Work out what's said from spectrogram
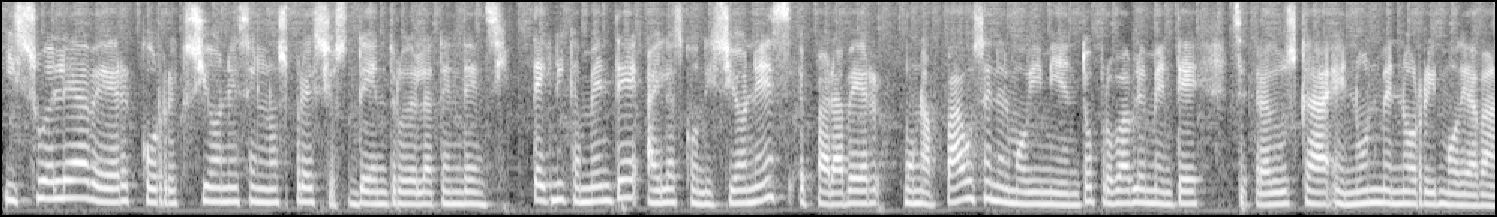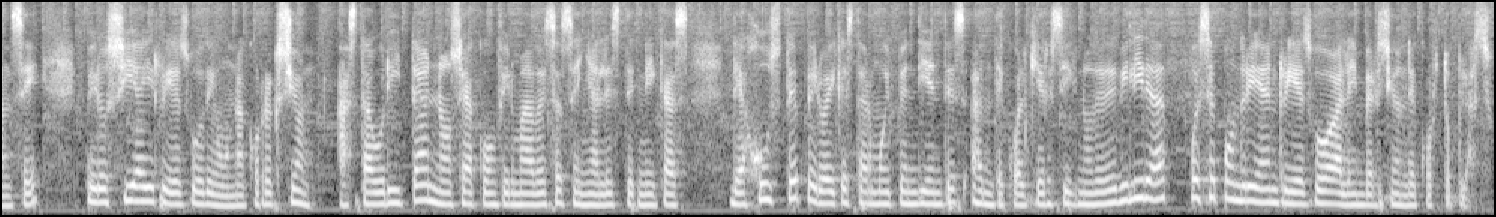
y suele haber correcciones en los precios dentro de la tendencia. Técnicamente hay las condiciones eh, para ver una pausa en el movimiento, probablemente se traduzca en un menor ritmo de avance, pero sí hay riesgo de una corrección. Hasta ahorita no se ha confirmado esas señales técnicas de ajuste, pero hay que estar muy pendientes ante cualquier signo de debilidad, pues se pondría en riesgo a la inversión de corto plazo.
